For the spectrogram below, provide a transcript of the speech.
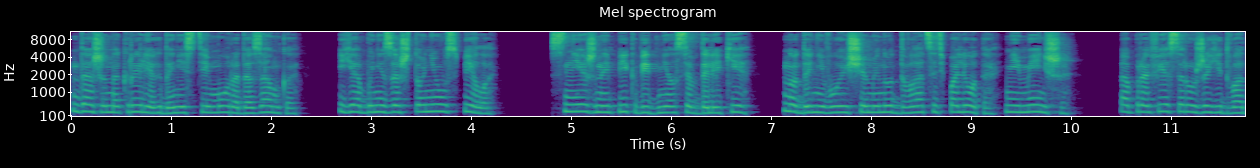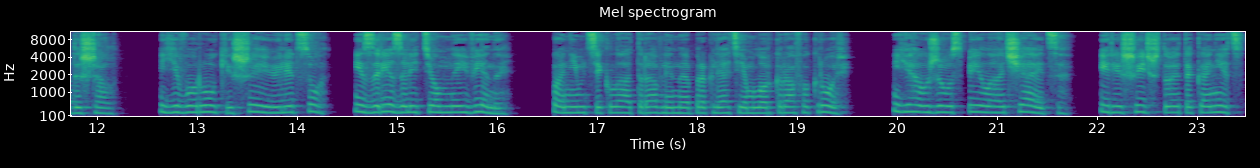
Даже на крыльях донести Мора до замка я бы ни за что не успела. Снежный пик виднелся вдалеке, но до него еще минут двадцать полета, не меньше. А профессор уже едва дышал. Его руки, шею и лицо изрезали темные вены. По ним текла отравленная проклятием Лоркрафа кровь. Я уже успела отчаяться и решить, что это конец.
